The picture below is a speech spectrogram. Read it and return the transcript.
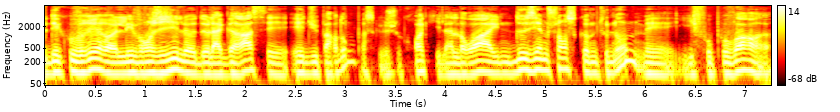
découvrir l'évangile de la grâce et, et du pardon, parce que je crois qu'il a le droit à une deuxième chance comme tout le monde, mais il faut pouvoir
